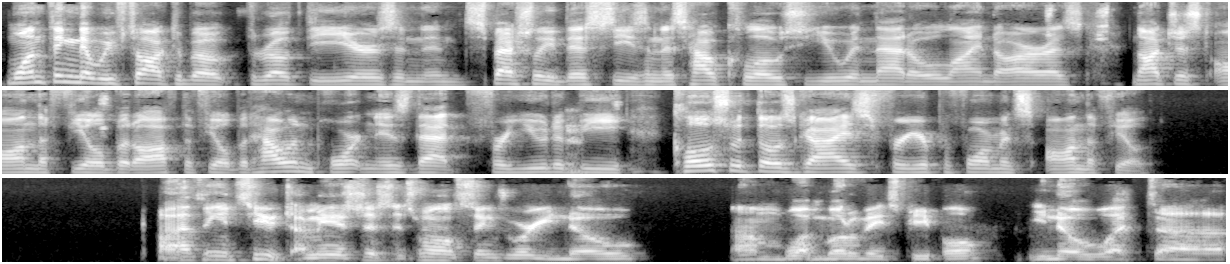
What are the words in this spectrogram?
One thing that we've talked about throughout the years, and, and especially this season, is how close you and that O line are, as not just on the field but off the field. But how important is that for you to be close with those guys for your performance on the field? I think it's huge. I mean, it's just it's one of those things where you know um, what motivates people. You know what uh,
